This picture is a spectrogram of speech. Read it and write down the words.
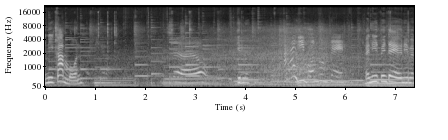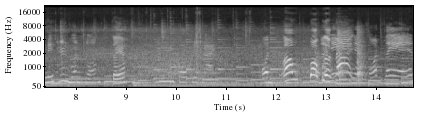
อันนี้ก้ามบอนใช่แล้วกินเลยนี่บอลรวมเจอันนี้เป็นแต่อันนี้แบบนี้นั่นบอลสองใจอะมันปอกเปลือกได้บอลเอ้าปอกเปลือกได้เนี่ยบอลแต่น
